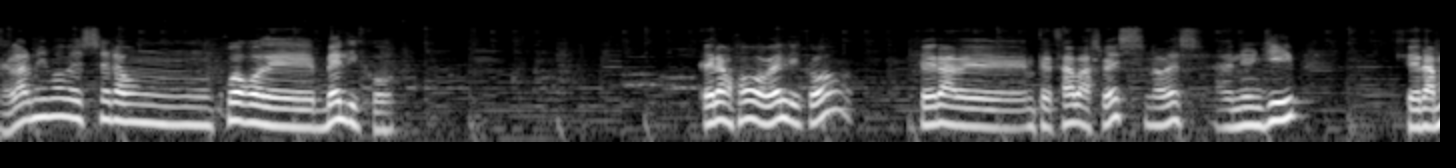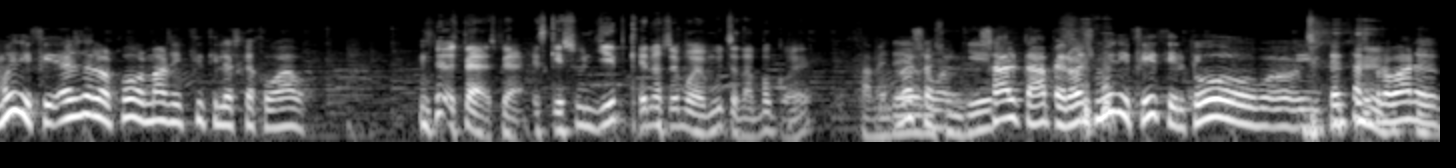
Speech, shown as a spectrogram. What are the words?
El Army Moves era un juego de bélico. Era un juego bélico que era de. Empezabas, ¿ves? ¿No ves? En un jeep. Que era muy difícil. Es de los juegos más difíciles que he jugado. espera, espera. Es que es un jeep que no se mueve mucho tampoco, ¿eh? También te No digo sé, que es un Jeep. salta, pero es muy difícil. Tú eh, intentas probar, eh,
